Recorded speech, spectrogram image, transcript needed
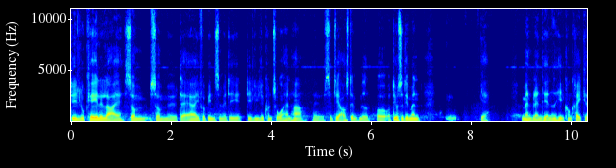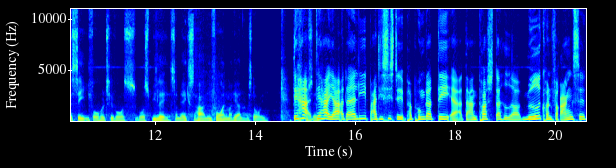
det lokale leje, som, som øh, der er i forbindelse med det, det lille kontor, han har, øh, så det er afstemt med. Og, og det er jo så det, man, øh, ja, man blandt andet helt konkret kan se i forhold til vores, vores bilag, som jeg ikke har lige foran mig her, når jeg står i. Det har, det har jeg, og der er lige bare de sidste par punkter. Det er, der er en post, der hedder mødekonference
